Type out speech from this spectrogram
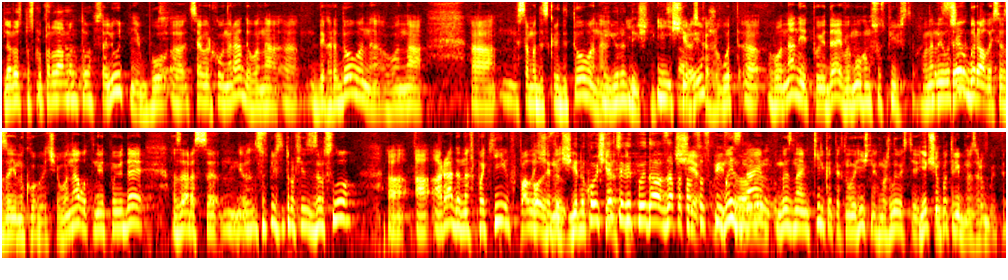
для розпуску парламенту. Абсолютні, бо е, ця Верховна Рада вона е, деградована, вона самодискредитована. І юридичні І, і ще раз кажу, от е, вона не відповідає вимогам суспільства. Вона не Ну, лише обиралася за Януковича, вона от не відповідає зараз. е, Суспільство трохи зросло, а, а, а рада навпаки впала ще нижче. Янукович теж раз відповідав запитам суспільства, Ми але- знаємо, ми знаємо кілька технологічних можливостей, Які? що потрібно зробити.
